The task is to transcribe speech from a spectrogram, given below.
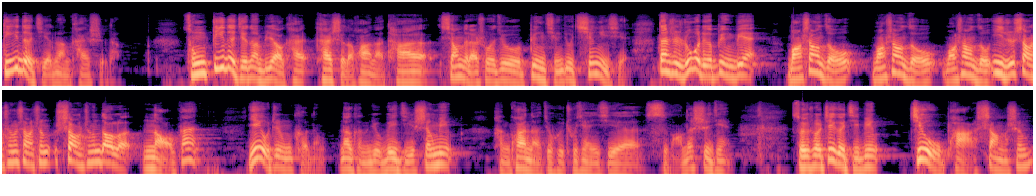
低的阶段开始的，从低的阶段比较开开始的话呢，它相对来说就病情就轻一些。但是如果这个病变往上走，往上走，往上走，一直上升上升上升到了脑干，也有这种可能，那可能就危及生命，很快呢就会出现一些死亡的事件。所以说这个疾病就怕上升，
